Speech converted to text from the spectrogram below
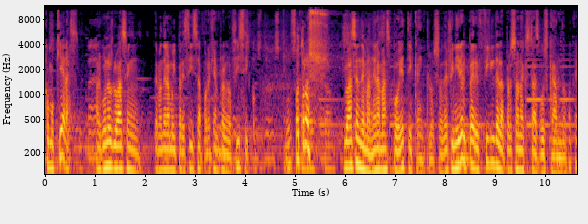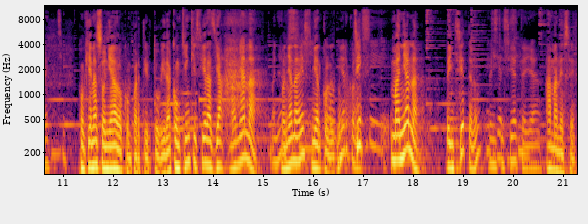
como quieras. Algunos lo hacen de manera muy precisa, por ejemplo, en lo físico. Otros lo hacen de manera más poética incluso. Definir el perfil de la persona que estás buscando. ¿Con quién has soñado compartir tu vida? ¿Con quién quisieras ya? Mañana. Mañana, es miércoles, ¿no? Miércoles. Sí. Mañana. 27, ¿no? 27 ya. Amanecer.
